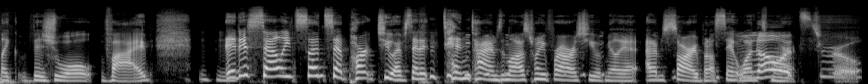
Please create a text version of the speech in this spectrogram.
like visual vibe Mhm. it is selling sunset part two i've said it 10 times in the last 24 hours to you amelia and i'm sorry but i'll say it once no, more it's true.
